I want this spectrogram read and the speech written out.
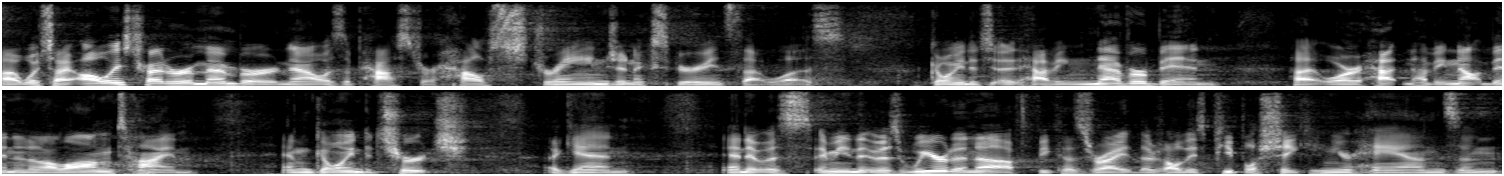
uh, which I always try to remember now as a pastor how strange an experience that was. Going to, having never been, uh, or ha- having not been in a long time, and going to church again. And it was, I mean, it was weird enough because, right, there's all these people shaking your hands and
